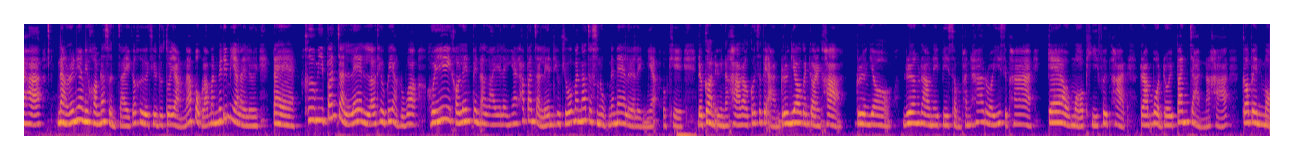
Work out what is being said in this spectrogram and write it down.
นะคะ หนังเรื่องนี้มีความน่าสนใจก็คือทิวดูตัวอย่างหน้าปกแล้วมันไม่ได้มีอะไรเลย แต่คือมีปั้นจันเล่นแล้วทิวก็อยากรู้ว่าเฮ้ยเขาเล่นเป็นอะไรอะไรเงี้ยถ้าปั้นจันเล่นทิวคิดว่ามันน่าจะสนุกแน่ๆเลยอะไรเงี้ยโอเค เดี๋ยวก่อนอื่นนะคะ เราก็จะไปอ่านเรื่องย่อกันก่อนค่ะ เรื่องย่อ เรื่องราวในปี 2525แก้วหมอผีฝึกหัด รับบทโดยปั้นจันนะคะ ก็เป็นหมอ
